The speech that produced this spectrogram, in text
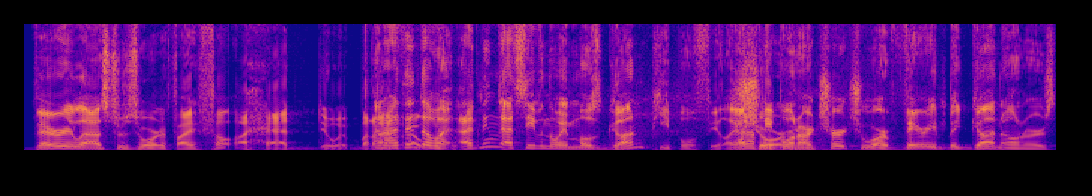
Very last resort if I felt I had to do it. But And I, think I the way, I think that's even the way most gun people feel. Like I know Sure. people in our church who are very big gun owners,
